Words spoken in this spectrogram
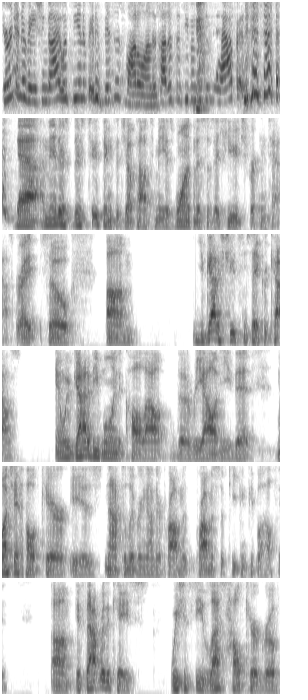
you're an innovation guy. What's the innovative business model on this? How does this even begin to happen? yeah, I mean, there's there's two things that jump out to me is one, this is a huge freaking task, right? So um, you've got to shoot some sacred cows. And we've got to be willing to call out the reality that much of healthcare is not delivering on their prom- promise of keeping people healthy. Um, if that were the case, we should see less healthcare growth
